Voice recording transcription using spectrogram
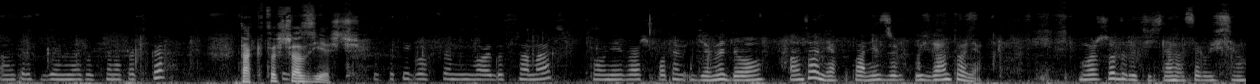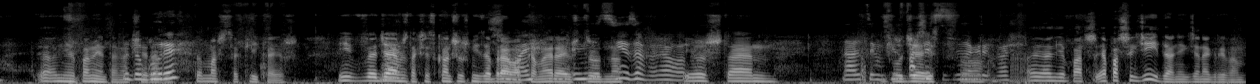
Ale teraz idziemy na jakąś kanapeczkę. Tak, coś trzeba zjeść. Coś takiego chcemy małego szamać, ponieważ potem idziemy do Antonia. Plan jest, żeby pójść do Antonia. Możesz odwrócić na nas, jakbyś chciał. Ja nie pamiętam Tu jak do się góry? robi. To masz se klika już. I wiedziałem, No. że tak się skończy, już mi zabrała Trzymaj. kamerę, już Nic trudno. nie zabrało. Już ten No ale ty musisz patrzeć, co ty nagrywasz. A ja nie patrzę. Ja patrzę gdzie idę, a nie gdzie nagrywam.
